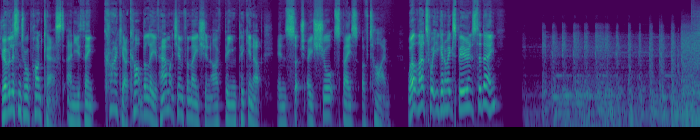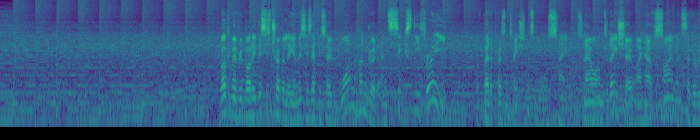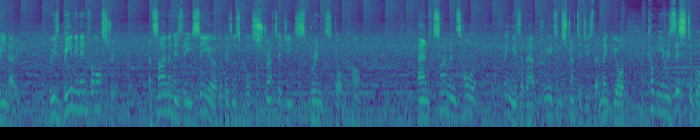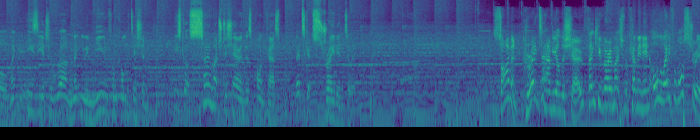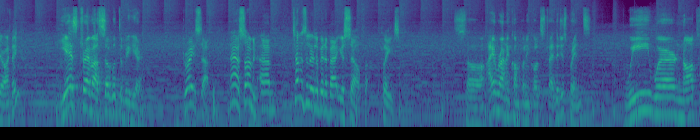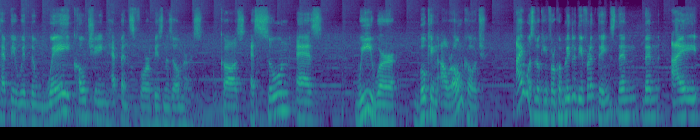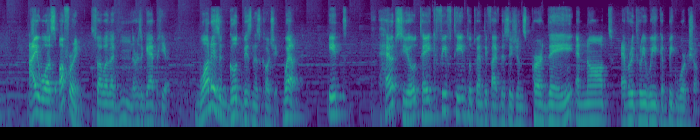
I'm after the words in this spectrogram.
Do you ever listen to a podcast and you think, crikey, I can't believe how much information I've been picking up in such a short space of time? Well, that's what you're going to experience today. Welcome, everybody. This is Trevor Lee, and this is episode 163 of Better Presentations, More Sales. Now, on today's show, I have Simon Severino who is beaming in from Austria. And Simon is the CEO of a business called StrategySprints.com. And Simon's whole thing is about creating strategies that make your company irresistible, make it easier to run, make you immune from competition. He's got so much to share in this podcast. Let's get straight into it. Simon, great to have you on the show. Thank you very much for coming in all the way from Austria, I think. Yes, Trevor, so good to be here. Great stuff. Now, Simon, um, tell us a little bit about yourself, please. So, I run a company called Strategy Sprints. We were not happy with the way coaching happens for business owners because as soon as we were booking our own coach, I was looking for completely different things than than I I was offering. So I was like, hmm, there is a gap here. What is a good business coaching? Well, it helps you take 15 to 25 decisions per day and not every three week a big workshop.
